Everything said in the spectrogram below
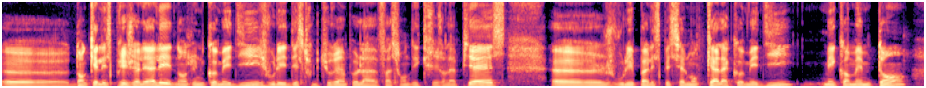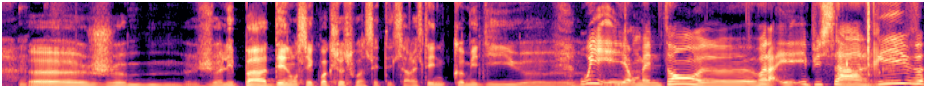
euh, dans quel esprit j'allais aller? Dans une comédie, je voulais déstructurer un peu la façon d'écrire la pièce. Euh, je voulais pas aller spécialement qu'à la comédie, mais qu'en même temps, euh, je n'allais pas dénoncer quoi que ce soit. C'était, ça restait une comédie. euh, Oui, et en même temps, euh, voilà. Et, et puis ça arrive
